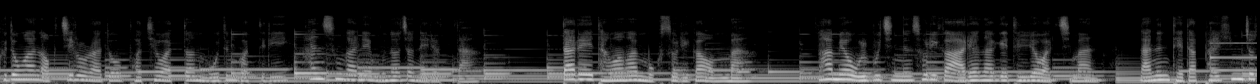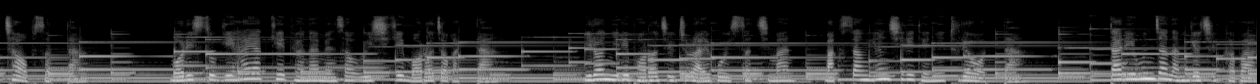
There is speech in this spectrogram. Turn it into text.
그동안 억지로라도 버텨왔던 모든 것들이 한순간에 무너져 내렸다. 딸의 당황한 목소리가 엄마 하며 울부짖는 소리가 아련하게 들려왔지만 나는 대답할 힘조차 없었다. 머릿속이 하얗게 변하면서 의식이 멀어져 갔다. 이런 일이 벌어질 줄 알고 있었지만 막상 현실이 되니 두려웠다. 딸이 혼자 남겨질까봐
